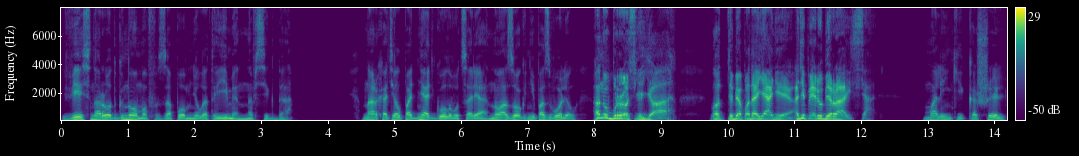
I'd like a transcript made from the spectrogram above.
Весь народ гномов запомнил это имя навсегда. Нар хотел поднять голову царя, но Азог не позволил. «А ну брось ее! Вот тебе подаяние, а теперь убирайся!» Маленький кошель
